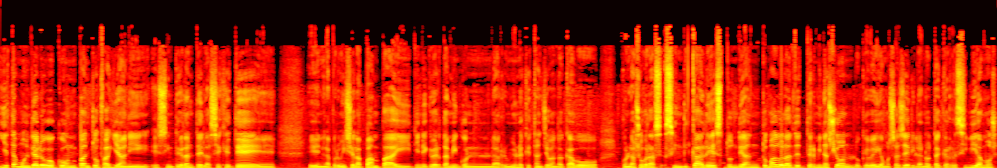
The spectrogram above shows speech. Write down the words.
Y estamos en diálogo con Pancho Fagiani, es integrante de la CGT eh, en la provincia de La Pampa y tiene que ver también con las reuniones que están llevando a cabo con las obras sindicales, donde han tomado la determinación, lo que veíamos ayer y la nota que recibíamos,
